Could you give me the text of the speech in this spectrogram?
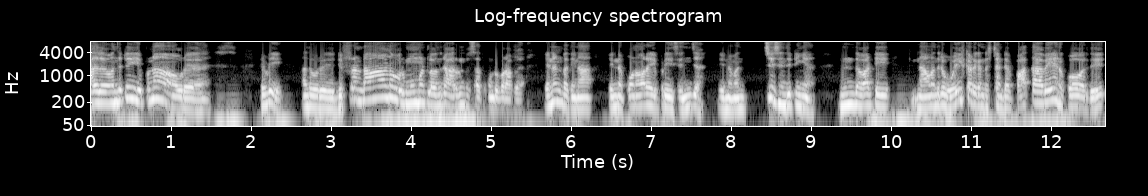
அதுல வந்துட்டு எப்படின்னா ஒரு எப்படி அந்த ஒரு டிஃப்ரெண்டான ஒரு மூமெண்ட்ல வந்துட்டு அருண் பிரசாத் கொண்டு போறாப்ல. என்னன்னு பாத்தீங்கன்னா என்ன போன வாரம் எப்படி செஞ்ச? என்ன வச்சு செஞ்சுட்டீங்க. இந்த வாட்டி நான் வந்துட்டு ஒயில் கார்டு கண்டஸ்டன்ட்டை பார்த்தாவே எனக்கு போவது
